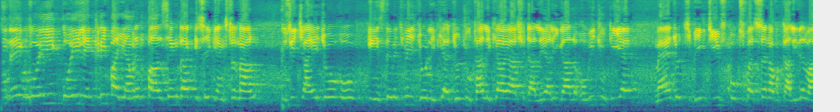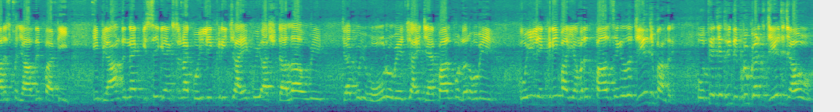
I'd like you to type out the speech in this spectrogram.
ਨਹੀਂ, ਕੋਈ ਕੋਈ ਲਿੰਕ ਨਹੀਂ ਭਾਈ ਅਮਰਿਤਪਾਲ ਸਿੰਘ ਦਾ ਕਿਸੇ ਗੈਂਗਸਟਰ ਨਾਲ। ਤੁਸੀਂ ਚਾਹੇ ਜੋ ਉਹ ਕੇਸ ਦੇ ਵਿੱਚ ਵੀ ਜੋ ਲਿਖਿਆ, ਜੋ ਝੂਠਾ ਲਿਖਿਆ ਹੋਇਆ ਅਰਸ਼ ਡਾਲੇ ਵਾਲੀ ਗੱਲ, ਉਹ ਵੀ ਝੂਠੀ ਹੈ। ਮੈਂ ਜੋ being chief spokesperson of Akali Dal Waris Punjab ਦੇ ਪਾਰਟੀ ਇਹ ਬਿਆਨ ਦਿੰਦਾ ਕਿਸੇ ਗੈਂਗਸਟਰ ਨਾਲ ਕੋਈ ਲਿੰਕ ਨਹੀਂ, ਚਾਹੇ ਕੋਈ ਅਰਸ਼ ਡਾਲਾ ਹੋਵੇ ਜਾਂ ਕੋਈ ਹੋਰ ਹੋਵੇ, ਚਾਹੇ ਜੈਪਾਲ ਭੁੱਲਰ ਹੋਵੇ ਕੋਈ ਲਿੰਕ ਨਹੀਂ ਭਾਈ ਅਮਰਿਤਪਾਲ ਸਿੰਘ ਉਹ ਜੇਲ੍ਹ 'ਚ ਬੰਦ ਨੇ। ਉੱਥੇ ਜੇ ਤੁਸੀਂ ਡਿਬਰੂਗੜ੍ਹ ਜੇਲ੍ਹ 'ਚ ਜਾਓ,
